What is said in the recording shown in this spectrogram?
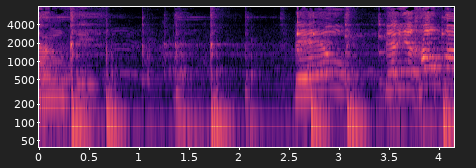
ลังสิตเบลอย่าเข้ามา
